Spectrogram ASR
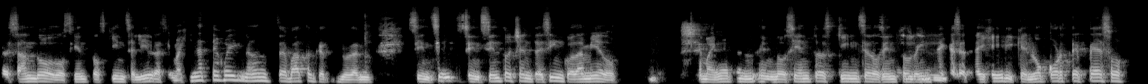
pesando 215 libras. Imagínate, güey, no, este vato que sin, sin 185 da miedo. Imagínate en, 215, 220 que se te ir y que no corte peso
